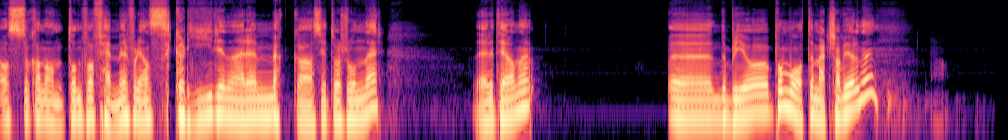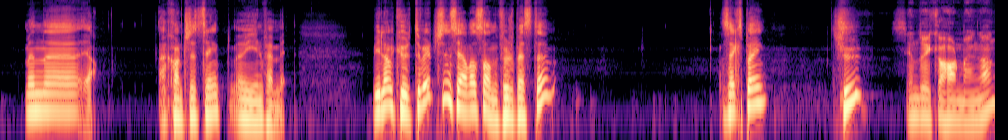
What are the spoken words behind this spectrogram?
Og så kan Anton få femmer fordi han sklir i den der møkkasituasjonen der. Det er irriterende. Eh, det blir jo på en måte matchavgjørende. Men eh, ja. Det er kanskje strengt, men vi gir en femmer. William Kurtovic syns jeg var Sandefjords beste. Seks poeng. Sju? Siden du ikke har den med engang.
